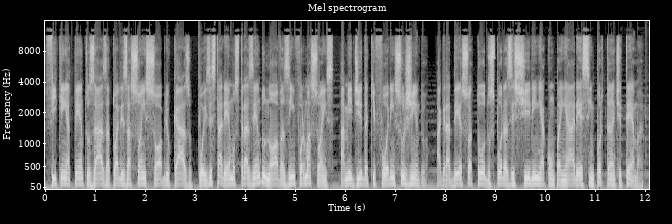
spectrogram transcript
Fiquem atentos às atualizações sobre o caso, pois estaremos trazendo novas informações à medida que forem surgindo. Agradeço a todos por assistirem e acompanhar esse importante tema.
